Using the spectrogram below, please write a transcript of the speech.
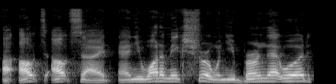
out outside, and you want to make sure when you burn that wood,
